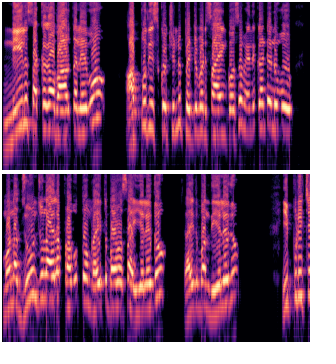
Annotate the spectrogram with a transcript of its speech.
నీళ్ళు చక్కగా వాడతలేవు అప్పు తీసుకొచ్చిండు పెట్టుబడి సాయం కోసం. ఎందుకంటే నువ్వు మొన్న జూన్ జూలైలో ప్రభుత్వం రైతు భరోసా ఇయ్యలేదు. రైతు బంధు ఇవ్వలేదు ఇప్పుడు ఇచ్చే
